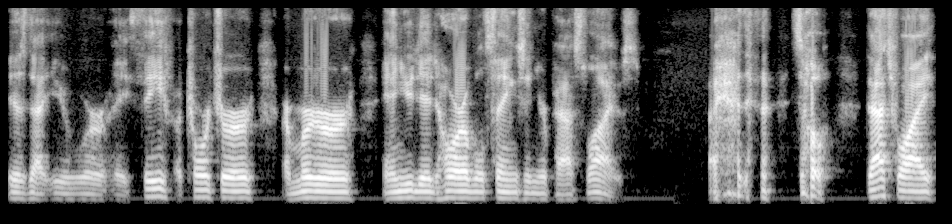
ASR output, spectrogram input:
is that you were a thief, a torturer, a murderer, and you did horrible things in your past lives. Had, so that's why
